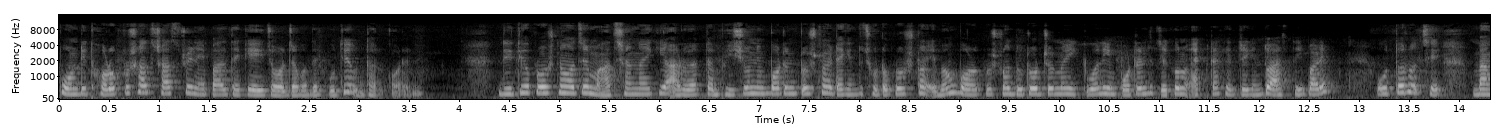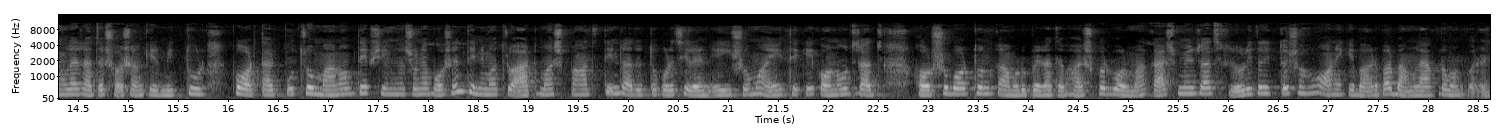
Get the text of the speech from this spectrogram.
পণ্ডিত হরপ্রসাদ শাস্ত্রী নেপাল থেকে এই চর্যাপদের পুঁথি উদ্ধার করেন। দ্বিতীয় প্রশ্ন হচ্ছে মাছ রান্নায় কি আরও একটা ভীষণ ইম্পর্টেন্ট প্রশ্ন? এটা কিন্তু ছোট প্রশ্ন এবং বড় প্রশ্ন দুটোর জন্য ইকুয়ালি ইম্পর্টেন্ট যে কোনো একটা ক্ষেত্রে কিন্তু আসতেই পারে। উত্তর হচ্ছে, বাংলার রাজা শশাঙ্কের মৃত্যুর পর তার পুত্র মানবদেব সিংহাসনে বসেন। তিনি মাত্র আট মাস পাঁচ দিন রাজত্ব করেছিলেন। এই সময় থেকে কনৌজ রাজ, হর্ষবর্ধন কামরূপের রাজা ভাস্কর বর্মা, কাশ্মীর রাজ ললিতাদিত্য সহ অনেকে বারবার বাংলা আক্রমণ করেন।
